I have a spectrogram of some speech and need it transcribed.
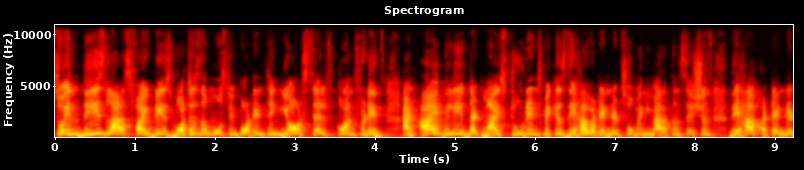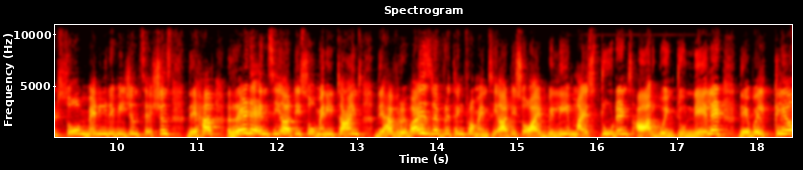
so in these last five days, what is the most important thing? Your self-confidence. And I believe that my students, because they have attended so many marathon sessions, they have attended so many revision sessions, they have read NCERT so many times, they have revised everything from NCERT. So I believe my students are going to nail it. They will clear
